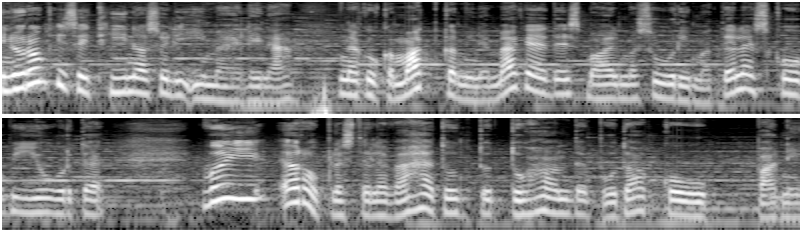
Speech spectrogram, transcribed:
minu rongisõit Hiinas oli imeline, nagu ka matkamine mägedes maailma suurima teleskoobi juurde või eurooplastele vähetuntud tuhande Buda koopani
